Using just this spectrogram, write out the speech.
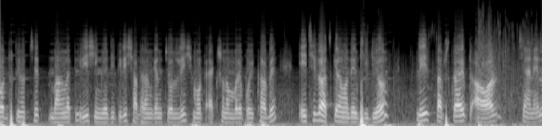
পদ্ধতি হচ্ছে, বাংলা তিরিশ, ইংরেজি তিরিশ, সাধারণ জ্ঞান চল্লিশ, মোট একশো নম্বরের পরীক্ষা হবে। এই ছিল আজকের আমাদের video. Please subscribe our channel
